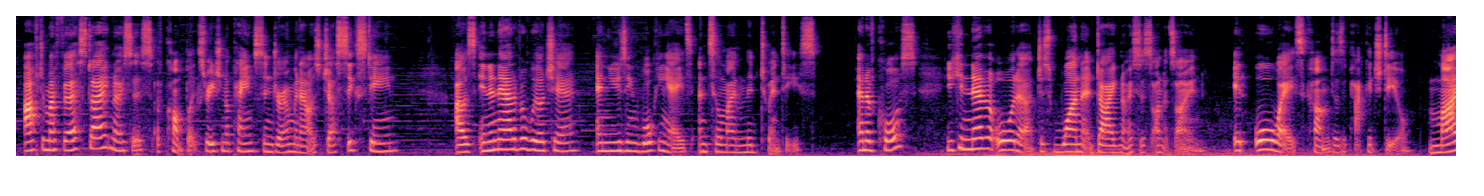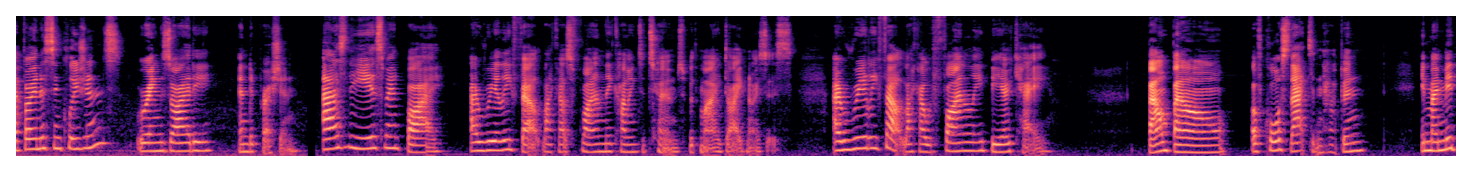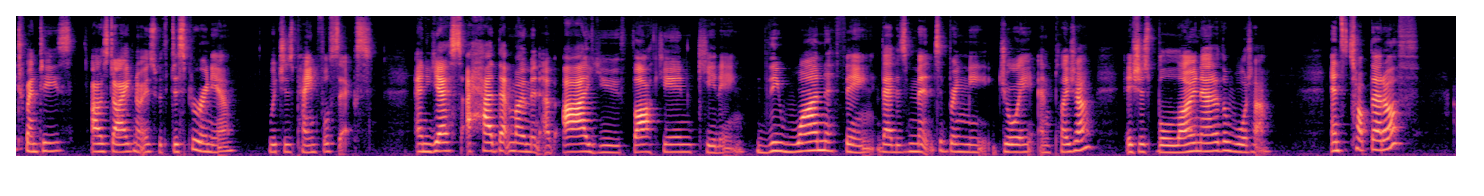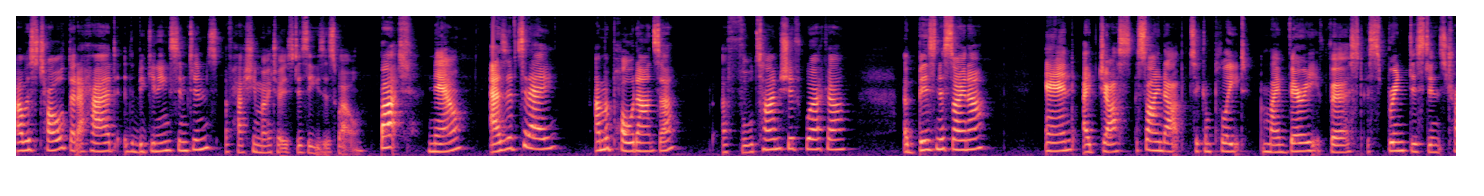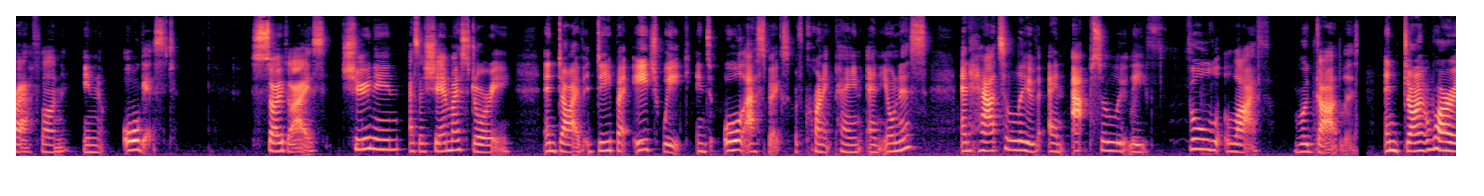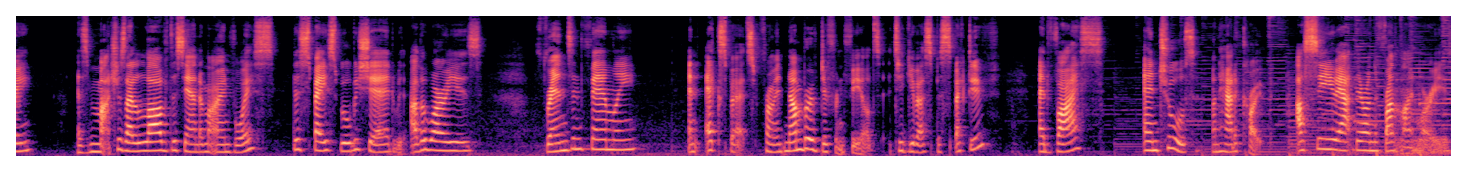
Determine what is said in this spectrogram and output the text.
After my first diagnosis of complex regional pain syndrome when I was just 16, I was in and out of a wheelchair and using walking aids until my mid 20s. And of course, you can never order just one diagnosis on its own. It always comes as a package deal. My bonus inclusions were anxiety and depression. As the years went by, I really felt like I was finally coming to terms with my diagnosis. I really felt like I would finally be okay. Bow bow. Of course, that didn't happen. In my mid 20s, I was diagnosed with dyspareunia, which is painful sex. And yes, I had that moment of, are you fucking kidding? The one thing that is meant to bring me joy and pleasure is just blown out of the water. And to top that off, I was told that I had the beginning symptoms of Hashimoto's disease as well. But now, as of today, I'm a pole dancer, a full time shift worker, a business owner, and I just signed up to complete my very first sprint distance triathlon in August. So, guys, tune in as I share my story and dive deeper each week into all aspects of chronic pain and illness and how to live an absolutely full life regardless. And don't worry, as much as I love the sound of my own voice, this space will be shared with other warriors, friends and family, and experts from a number of different fields to give us perspective, advice, and tools on how to cope. I'll see you out there on the front line, warriors.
